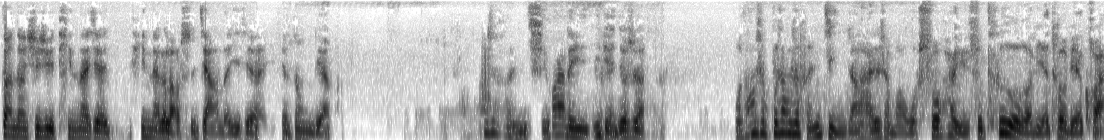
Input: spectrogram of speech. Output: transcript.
断断续续听那些听那个老师讲的一些一些重点嘛。但是很奇怪的一一点就是，我当时不知道是很紧张还是什么，我说话语速特别特别快，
